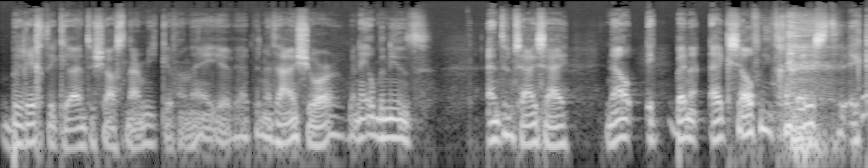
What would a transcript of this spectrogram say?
bericht ik enthousiast naar Mieke van... hé, hey, eh, we hebben het huisje hoor. Ik ben heel benieuwd. En toen zei zij... Nou, ik ben eigenlijk zelf niet geweest. ik,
